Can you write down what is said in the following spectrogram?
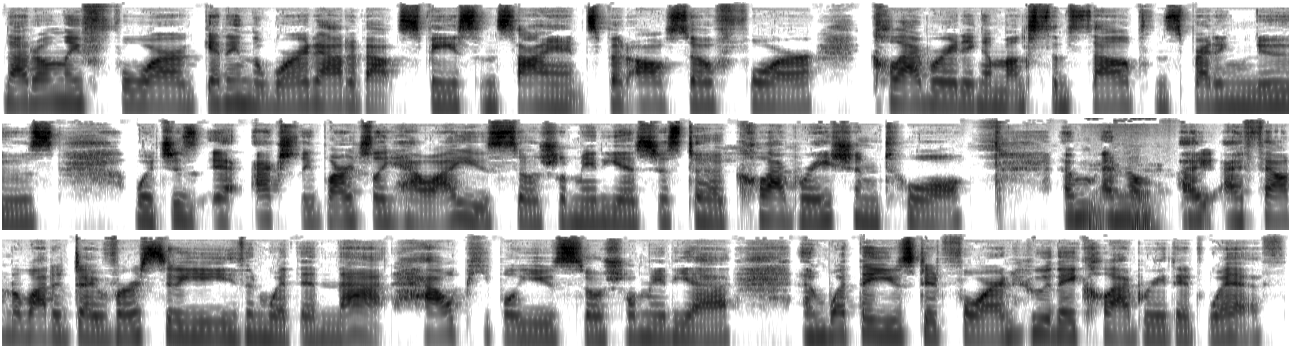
not only for getting the word out about space and science but also for collaborating amongst themselves and spreading news which is eh, actually largely how i use social media as just a collaboration tool and, mm-hmm. and I, I found a lot of diversity even within that how people use social media and what they used it for and who they collaborated with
